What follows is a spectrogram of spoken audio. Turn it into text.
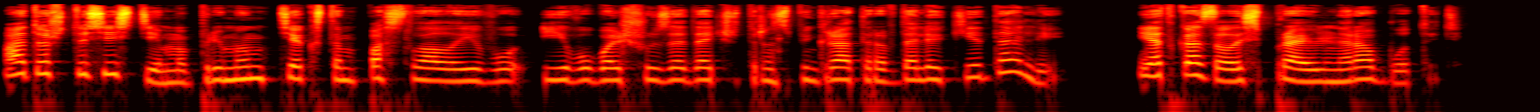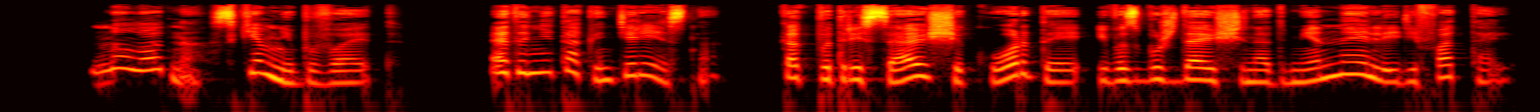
А то, что система прямым текстом послала его и его большую задачу трансмигратора в далекие дали и отказалась правильно работать. Ну ладно, с кем не бывает. Это не так интересно, как потрясающе гордая и возбуждающе надменная леди Фаталь.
